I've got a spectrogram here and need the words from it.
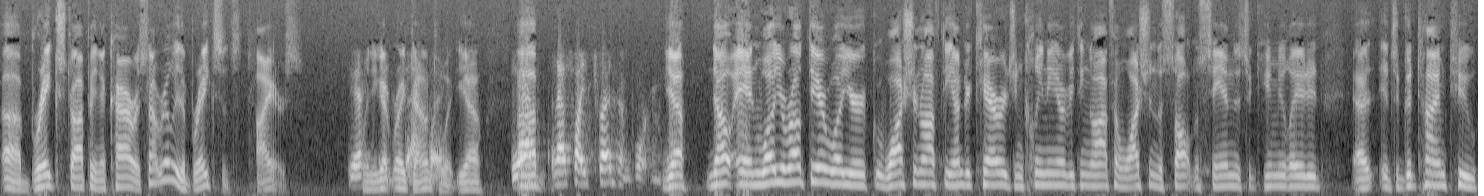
uh, brakes stopping the car. It's not really the brakes, it's tires Yeah, when you get right down to it. Yeah. Yeah, Uh, and that's why tread's important. Yeah. No, and while you're out there, while you're washing off the undercarriage and cleaning everything off and washing the salt and sand that's accumulated, uh, it's a good time to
